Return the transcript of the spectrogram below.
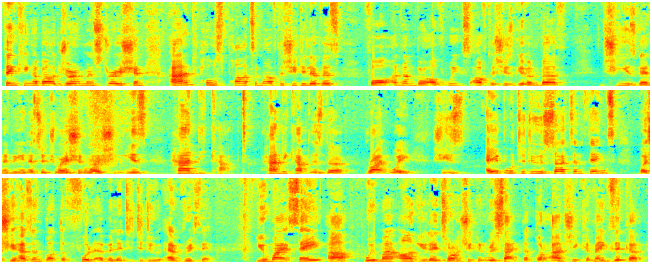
thinking about during menstruation and postpartum after she delivers for a number of weeks after she's given birth, she is going to be in a situation where she is handicapped. Handicapped is the right way. She's able to do certain things, but she hasn't got the full ability to do everything. You might say, ah, we might argue later on she can recite the Quran, she can make zikr.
